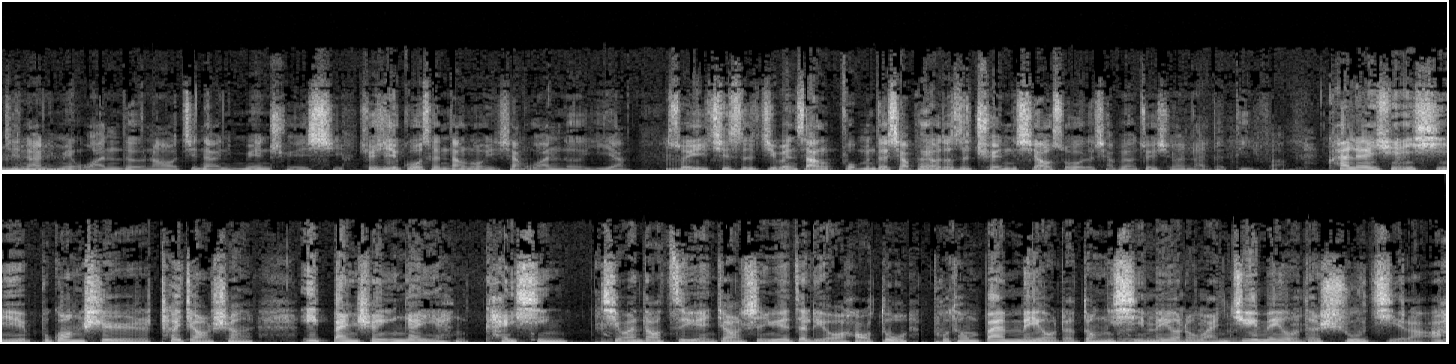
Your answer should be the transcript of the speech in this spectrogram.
进来里面玩乐，然后进来里面学习。学习的过程当中也像玩乐一样，所以其实基本上我们的小朋友都是全校所有的小朋友最喜欢来的地方。快乐学习不光是特教生，一般生应该也很开心，喜欢到资源教室，因为这里有好多普通班没有的东西，没有的玩具，没有的书籍了啊！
